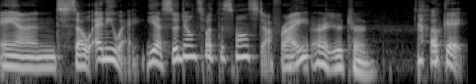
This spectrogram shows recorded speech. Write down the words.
And so, anyway, yes. so don't sweat the small stuff, right? All right, your turn. Okay.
